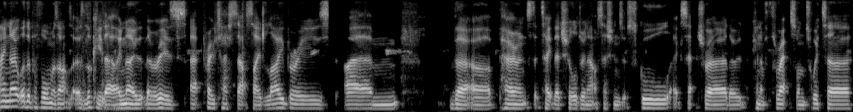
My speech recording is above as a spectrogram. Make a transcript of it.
I know other performers aren't as lucky there. I know that there is uh, protests outside libraries. Um, there are parents that take their children out of sessions at school, etc. There are kind of threats on Twitter.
